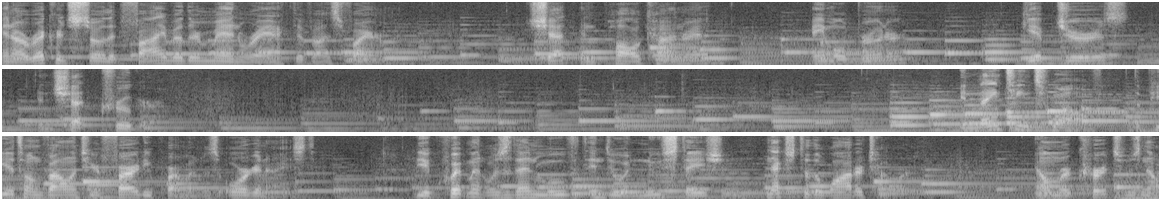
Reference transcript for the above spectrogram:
and our records show that five other men were active as firemen. Chet and Paul Conrad, Emil Bruner, Gib Jers, and Chet Kruger. In 1912, the Peotone Volunteer Fire Department was organized. The equipment was then moved into a new station next to the water tower. Elmer Kurtz was now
